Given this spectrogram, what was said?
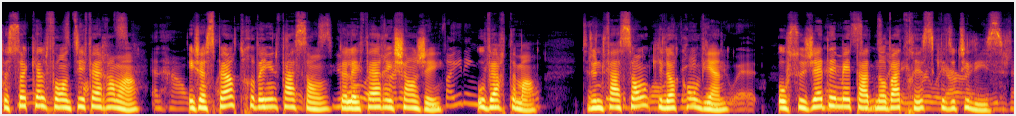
de ce qu'elles font différemment, et j'espère trouver une façon de les faire échanger ouvertement, d'une façon qui leur convienne, au sujet des méthodes novatrices qu'ils utilisent.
